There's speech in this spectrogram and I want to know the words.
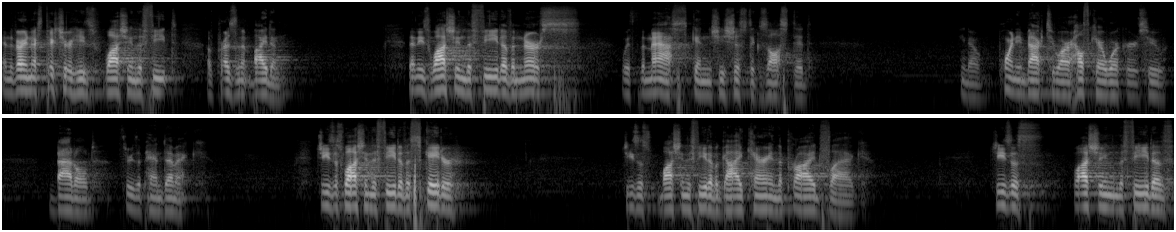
In the very next picture, he's washing the feet of President Biden. Then he's washing the feet of a nurse with the mask, and she's just exhausted. You know, pointing back to our healthcare workers who battled through the pandemic. Jesus washing the feet of a skater. Jesus washing the feet of a guy carrying the pride flag. Jesus washing the feet of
